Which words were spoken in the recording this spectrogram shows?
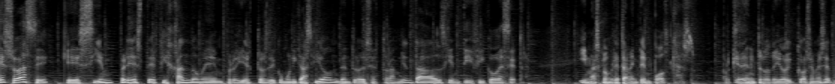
Eso hace que siempre esté fijándome en proyectos de comunicación dentro del sector ambiental, científico, etc. Y más concretamente en podcast. Porque dentro de Oikos MSP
